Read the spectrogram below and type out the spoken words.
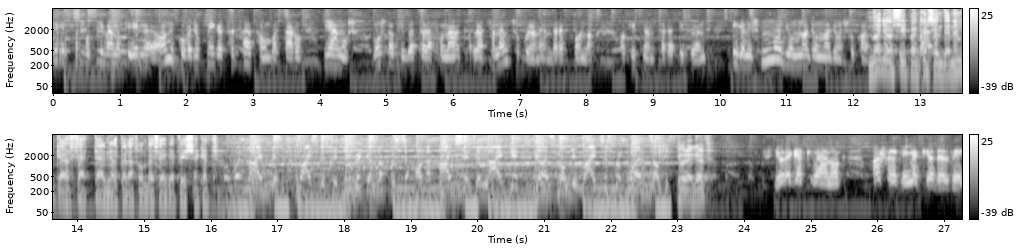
Szép napot kívánok, én Anikó vagyok még egyszer Felszombatáról. János, most aki betelefonált, látja, nem csak olyan emberek vannak, akik nem szeretik önt. Igenis, nagyon-nagyon-nagyon sokan. Nagyon szépen köszönöm, de nem kell fettelni a telefonbeszélgetéseket. Jó reggelt! Jó reggelt kívánok! Azt szeretném megkérdezni,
